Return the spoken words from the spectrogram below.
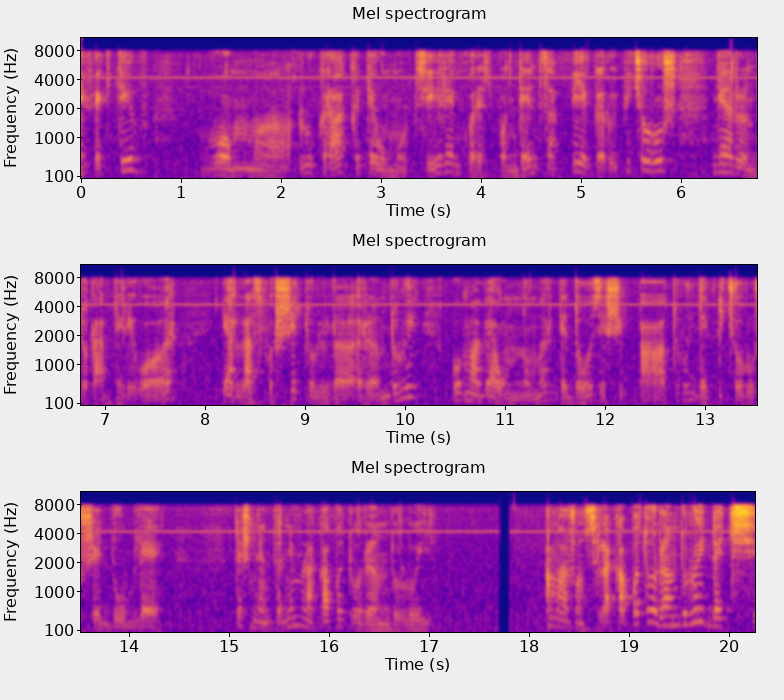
Efectiv, vom uh, lucra câte o mulțire în corespondența fiecărui picioruș din rândul anterior, iar la sfârșitul uh, rândului vom avea un număr de 24 de piciorușe duble. Deci ne întâlnim la capătul rândului. Am ajuns la capătul rândului, deci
